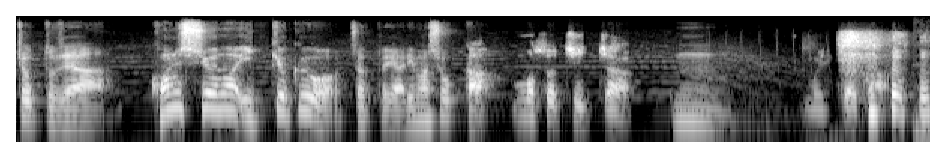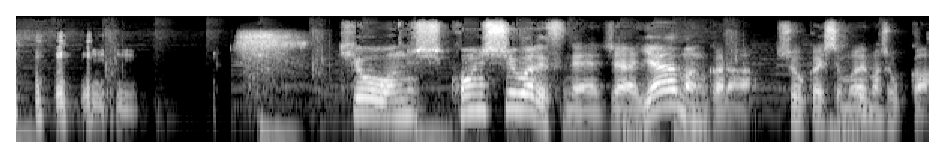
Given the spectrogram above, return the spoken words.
ちょっとじゃあ、今週の一曲をちょっとやりましょうか。もうそっち行っちゃう。うん。もう行っちゃうか。今日、今週はですね、じゃあ、ヤーマンから紹介してもらいましょうか。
